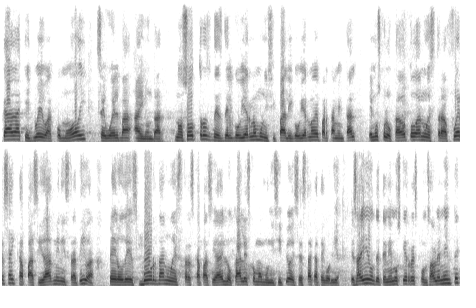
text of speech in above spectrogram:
cada que llueva como hoy, se vuelva a inundar. Nosotros desde el gobierno municipal y gobierno departamental hemos colocado toda nuestra fuerza y capacidad administrativa, pero desborda nuestras capacidades locales como municipio de sexta categoría. Es ahí donde tenemos que responsablemente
